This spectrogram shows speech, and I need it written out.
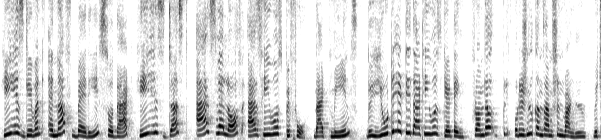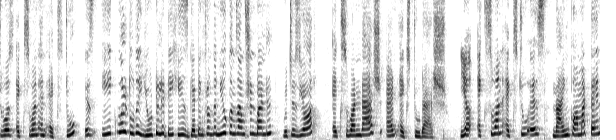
he is given enough berries so that he is just as well off as he was before. That means the utility that he was getting from the original consumption bundle which was x1 and x2 is equal to the utility he is getting from the new consumption bundle which is your x1 dash and x2 dash. Your x1 x2 is 9 comma 10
